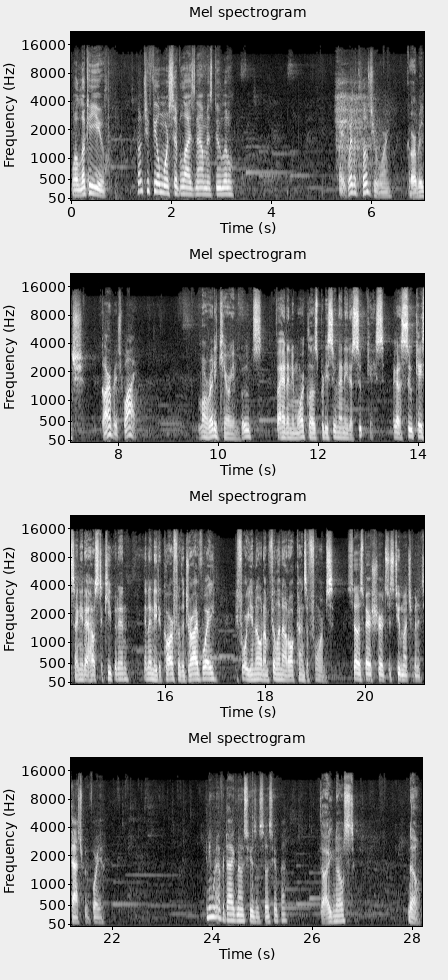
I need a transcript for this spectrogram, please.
Well, look at you. Don't you feel more civilized now, Miss Doolittle? Hey, where are the clothes you're wearing? Garbage. Garbage. Why? I'm already carrying boots. If I had any more clothes, pretty soon I need a suitcase. I got a suitcase, I need a house to keep it in, then I need a car for the driveway. Before you know it, I'm filling out all kinds of forms. So a spare shirt's is too much of an attachment for you. Anyone ever diagnose you as a sociopath? Diagnosed? No.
